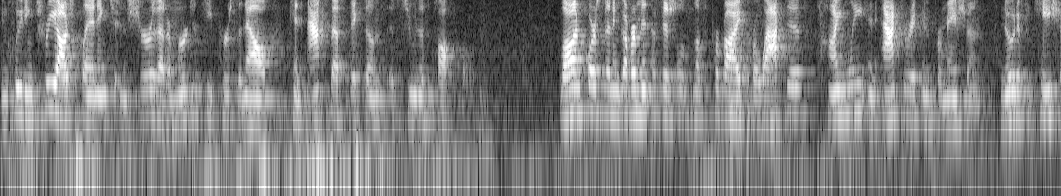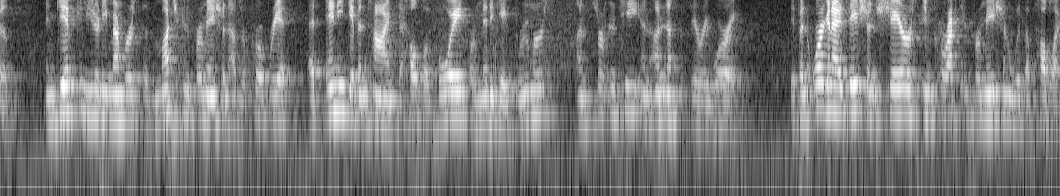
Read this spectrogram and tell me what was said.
including triage planning to ensure that emergency personnel can access victims as soon as possible. Law enforcement and government officials must provide proactive, timely, and accurate information, notifications, and give community members as much information as appropriate at any given time to help avoid or mitigate rumors, uncertainty, and unnecessary worry. If an organization shares incorrect information with the public,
